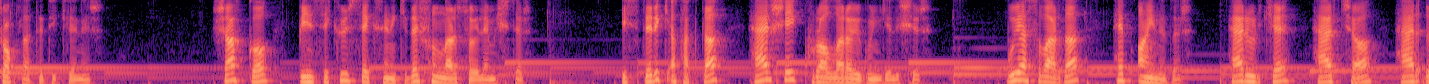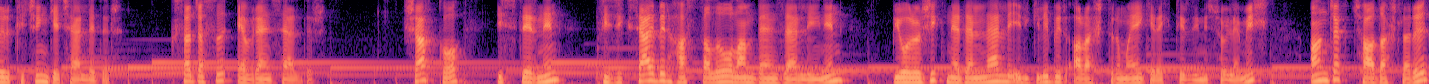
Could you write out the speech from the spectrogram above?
şokla tetiklenir. Şahko 1882'de şunları söylemiştir. İsterik atakta her şey kurallara uygun gelişir. Bu yasalarda hep aynıdır. Her ülke, her çağ, her ırk için geçerlidir. Kısacası evrenseldir. Şahko, isterinin fiziksel bir hastalığı olan benzerliğinin biyolojik nedenlerle ilgili bir araştırmaya gerektirdiğini söylemiş ancak çağdaşları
